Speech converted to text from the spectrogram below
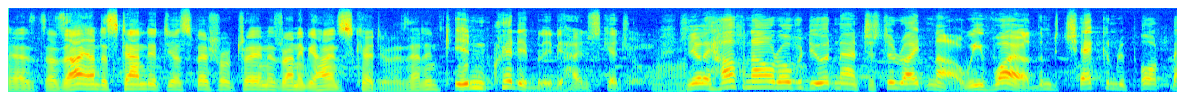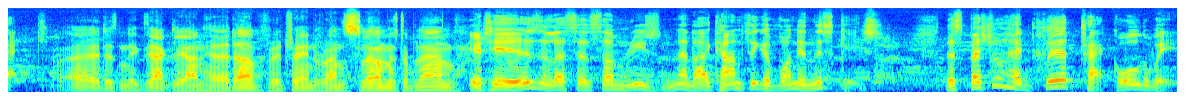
as, as I understand it, your special train is running behind schedule, is that it? Incredibly behind schedule. Uh-huh. It's nearly half an hour overdue at Manchester right now. We've wired them to check and report back. Well, it isn't exactly unheard of for a train to run slow, Mr. Bland. It is, unless there's some reason, and I can't think of one in this case. The special had clear track all the way.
